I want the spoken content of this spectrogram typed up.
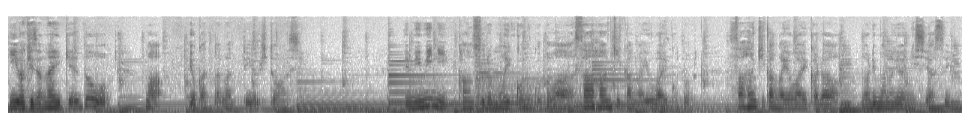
いいわけじゃないけどまあ良かったなっていう一安心。で耳に関するもう一個のことは三半規管が弱いこと。三半規管が弱いから乗り物酔いにしやすい。うん。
